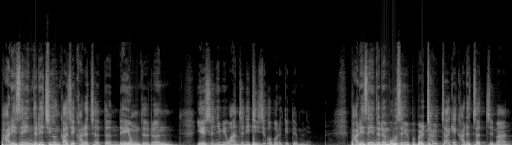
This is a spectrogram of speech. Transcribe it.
바리새인들이 지금까지 가르쳤던 내용들은 예수님이 완전히 뒤집어 버렸기 때문에 바리새인들은 모세율법을 철저하게 가르쳤지만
